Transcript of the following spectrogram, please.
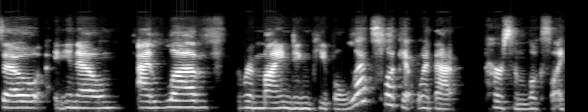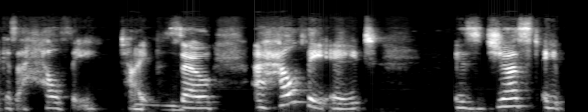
So, you know, I love reminding people let's look at what that person looks like as a healthy type. Mm-hmm. So, a healthy eight is just a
